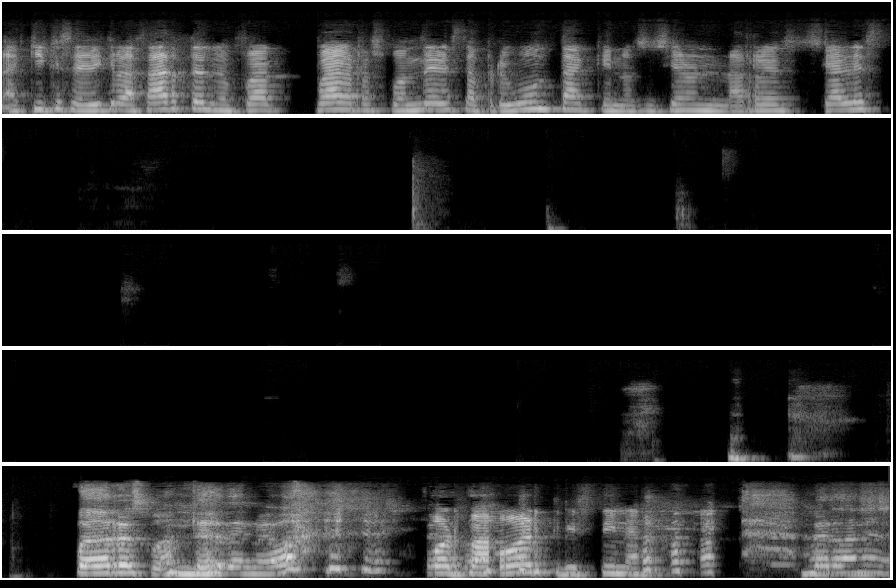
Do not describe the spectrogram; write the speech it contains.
aquí que se dedica a las artes me pueda, pueda responder esta pregunta que nos hicieron en las redes sociales. ¿Puedo responder de nuevo? Por favor, Cristina. Perdónenme.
